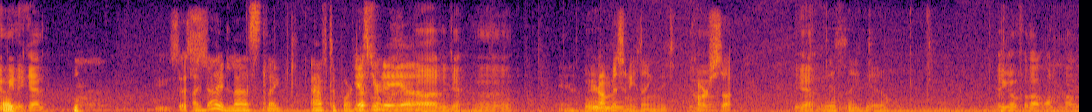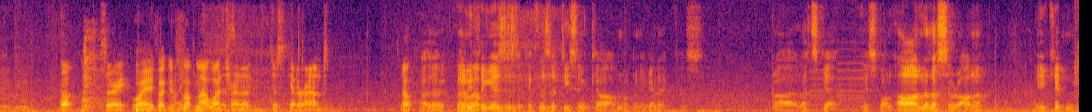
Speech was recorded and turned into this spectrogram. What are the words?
do you mean uh, again? Jesus. I died last like after party. Yesterday, yeah. Oh, did you? Uh, Alright. Yeah. You're not missing anything. These cars suck. Yeah, Yes, they do. you're going for that one. I'll leave you. Oh, sorry. Why, fucking flop that one. Trying to just get around. Uh, the the only well. thing is, is if there's a decent car, I'm not going to get it. Cause... Right, let's get this one. Oh, another Serrano. Are you kidding me?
